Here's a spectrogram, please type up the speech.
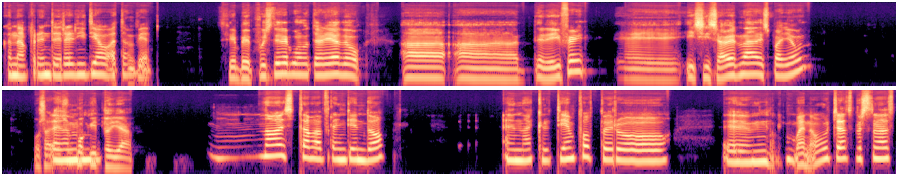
con aprender el idioma también. Siempre fuiste de voluntariado a, a Tenerife eh, ¿Y sin saber nada de español? ¿O sabes un em, poquito ya? No estaba aprendiendo en aquel tiempo, pero em, bueno, muchas personas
